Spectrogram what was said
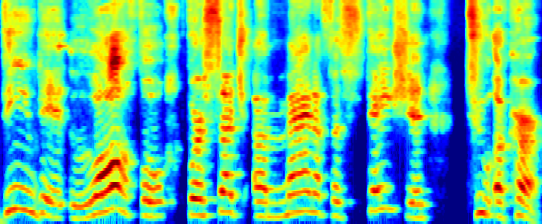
deemed it lawful for such a manifestation to occur.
